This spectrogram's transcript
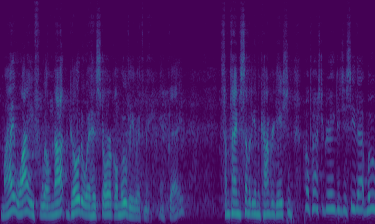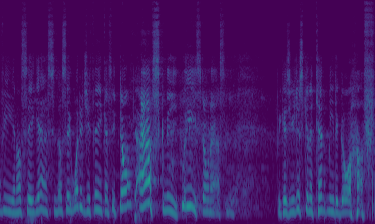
My wife will not go to a historical movie with me, okay? Sometimes somebody in the congregation, oh, Pastor Greg, did you see that movie? And I'll say, yes. And they'll say, what did you think? I say, don't ask me. Please don't ask me. Because you're just going to tempt me to go off,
